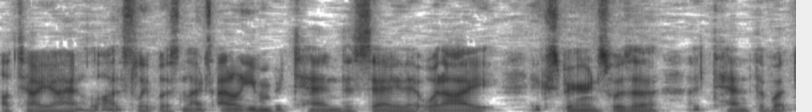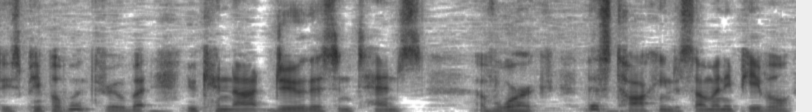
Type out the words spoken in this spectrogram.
I'll tell you, I had a lot of sleepless nights. I don't even pretend to say that what I experienced was a, a tenth of what these people went through, but you cannot do this intense of work, this talking to so many people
